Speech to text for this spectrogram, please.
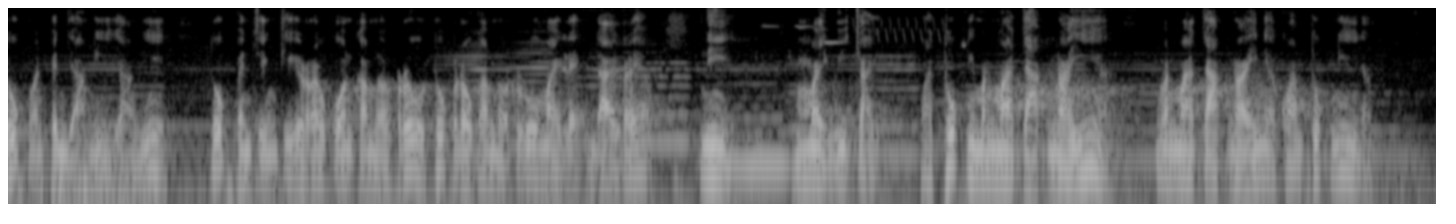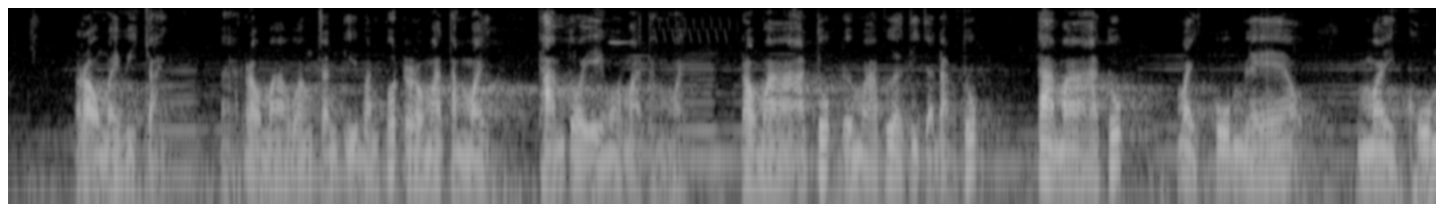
ทุกข์มันเป็นอย่างนี้อย่างนี้ ทุกข์เป็นสิ่งที่เราควรกำหนดรู้ ทุกข์เรากำหนดรู้ไม่เละได้แล้ว นี่ไม่วิจัย ว่าทุกข์นี่มันมาจากไหน มันมาจากไหนเนี่ยความทุกข์นี่เนี่ยเราไม่วิจัย เรามาวังสันติบรรพตเรามาทำไม ถามตัวเองว่ามาทำไม เรามาหาทุกข์หรือมาเพื่อที่จะดับทุกข์ ถ้ามาหาทุกข์ไม่คุ้มแล้ว ไม่คุ้ม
